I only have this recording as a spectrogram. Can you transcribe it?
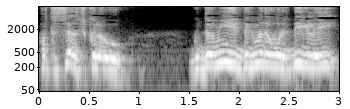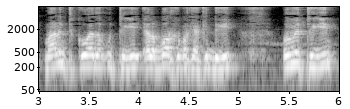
Horta sidaas kale ogow. Guddoomiyihii degmada wardhiigley maalinta koowaada u tegey eelaboorka markaa ka degey uma tegin.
